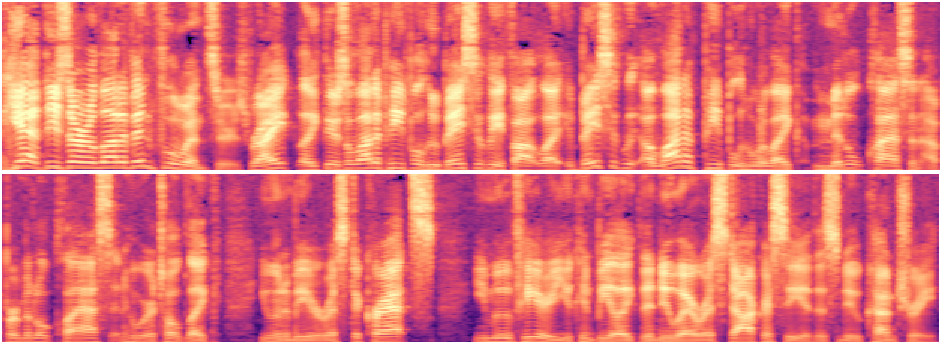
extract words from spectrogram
Yeah, these are a lot of influencers, right? Like there's a lot of people who basically thought like basically a lot of people who were like middle class and upper middle class and who were told like you want to be aristocrats, you move here, you can be like the new aristocracy of this new country.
